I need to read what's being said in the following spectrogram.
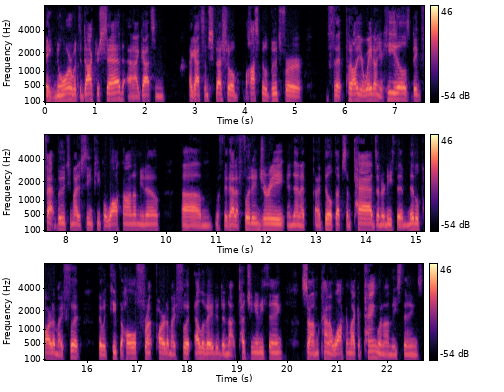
ignore what the doctor said. And I got some, I got some special hospital boots for, for that put all your weight on your heels, big fat boots. You might have seen people walk on them, you know um, if they've had a foot injury. And then I, I built up some pads underneath the middle part of my foot that would keep the whole front part of my foot elevated and not touching anything. So I'm kind of walking like a penguin on these things.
